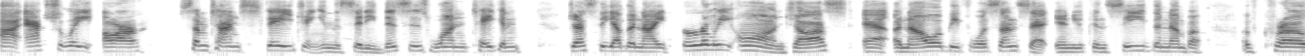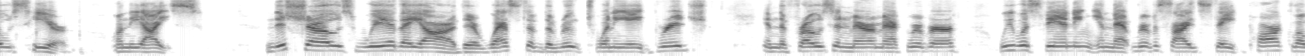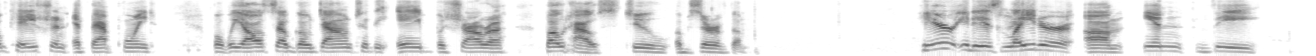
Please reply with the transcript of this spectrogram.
uh, actually are sometimes staging in the city. This is one taken just the other night, early on, just at an hour before sunset. And you can see the number of crows here on the ice. And This shows where they are. They're west of the Route 28 bridge in the frozen Merrimack River. We were standing in that Riverside State Park location at that point but we also go down to the Abe Bashara Boathouse to observe them. Here it is later um, in the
